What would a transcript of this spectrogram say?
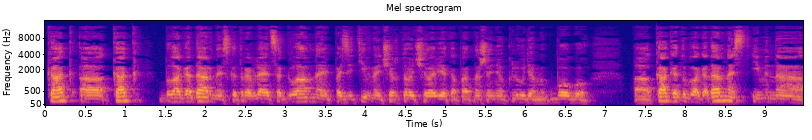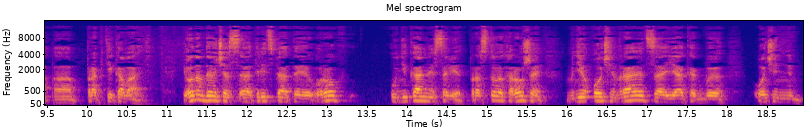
как, э, как благодарность, которая является главной позитивной чертой человека по отношению к людям, к Богу, как эту благодарность именно практиковать. И он нам дает сейчас 35-й урок, уникальный совет, простой, хороший, мне очень нравится, я как бы очень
